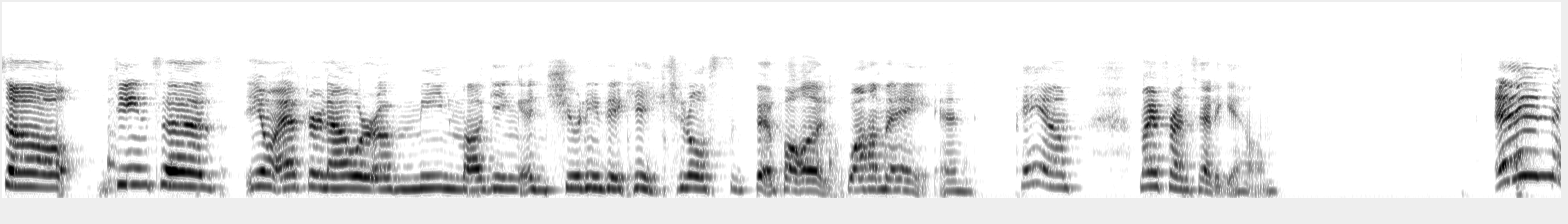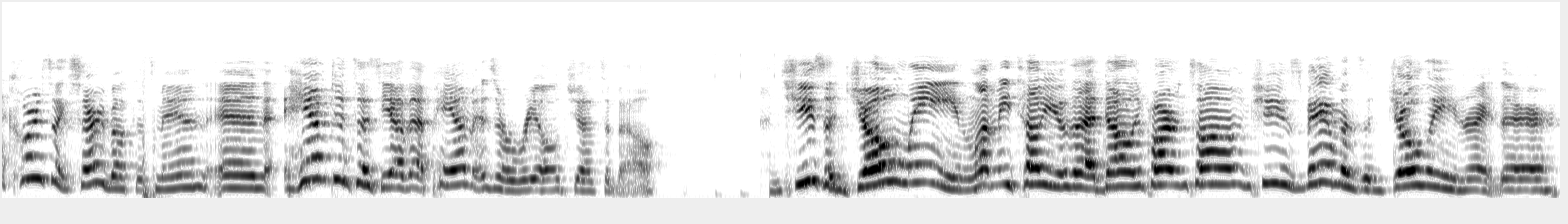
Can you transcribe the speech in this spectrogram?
So Dean says, you know, after an hour of mean mugging and shooting the occasional spitball at Kwame and Pam, my friends had to get home. And Corey's like, sorry about this, man. And Hampton says, yeah, that Pam is a real Jezebel. She's a Jolene. Let me tell you that Dolly Parton song. She's Pam a Jolene right there.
